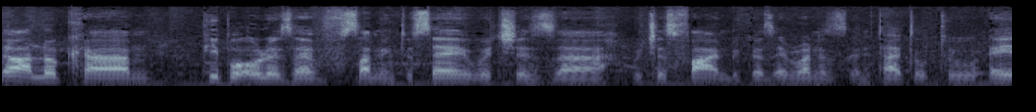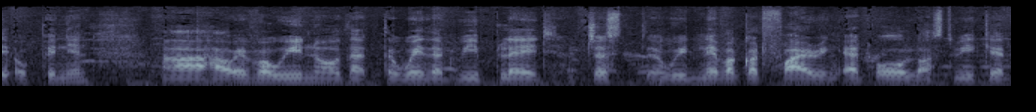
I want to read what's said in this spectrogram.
Yeah, look. Um, people always have something to say, which is uh, which is fine because everyone is entitled to a opinion. Uh, however, we know that the way that we played, just uh, we never got firing at all last weekend,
